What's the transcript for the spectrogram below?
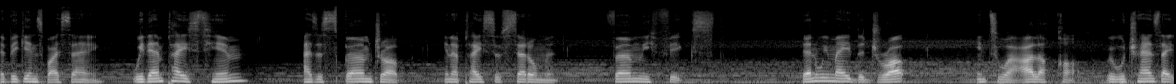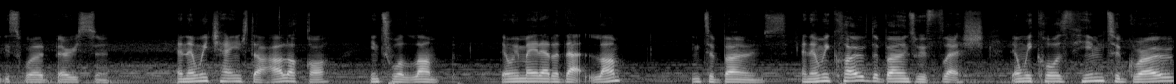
It begins by saying, We then placed him as a sperm drop in a place of settlement, firmly fixed. Then we made the drop into a alaqa. We will translate this word very soon. And then we changed the alaqa into a lump. Then we made out of that lump into bones. And then we clove the bones with flesh. Then we caused him to grow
